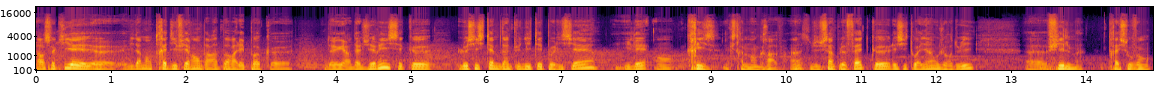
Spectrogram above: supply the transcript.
Alors ce qui est euh, évidemment très différent par rapport à l'époque euh, de la guerre d'Algérie, c'est que le système d'impunité policière, il est en crise extrêmement grave. Hein. C'est du simple fait que les citoyens aujourd'hui euh, filment très souvent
